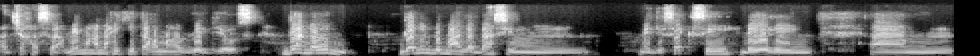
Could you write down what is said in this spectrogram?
at saka sa, may mga nakikita akong mga videos, ganon ganun lumalabas yung medyo sexy, daring. Um,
